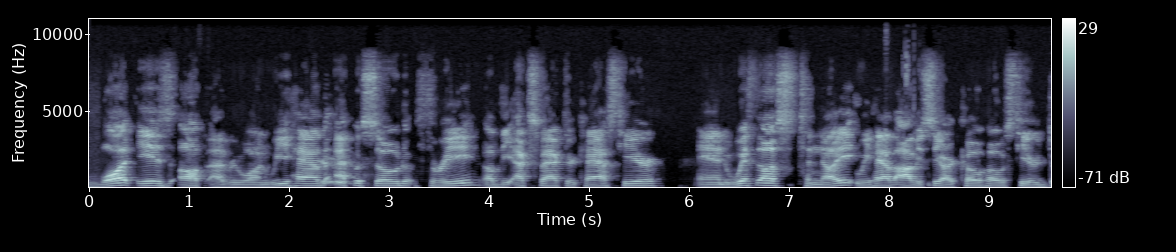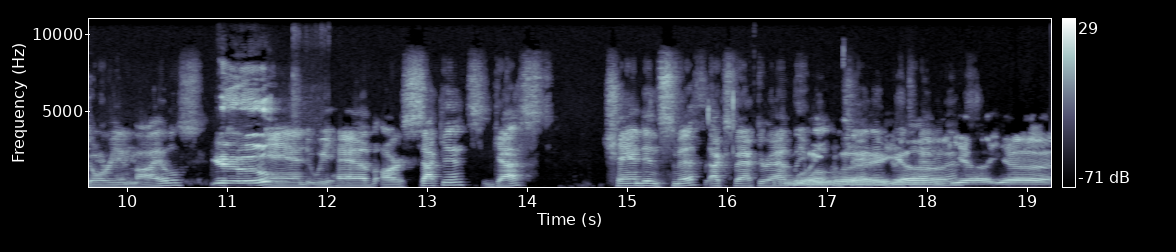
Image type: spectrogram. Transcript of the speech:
What is up, everyone? We have episode three of the X Factor cast here. And with us tonight, we have obviously our co host here, Dorian Miles. You. And we have our second guest, Chandon Smith, X Factor athlete. Wait, Welcome, wait, Chandon. Great to have you, yeah, yeah, yeah.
